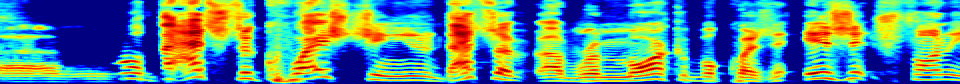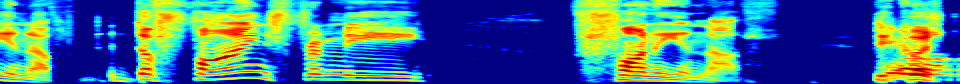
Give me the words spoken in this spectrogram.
um Well, that's the question. You know, that's a, a remarkable question. Is it funny enough? Defines for me funny enough. Because Well,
